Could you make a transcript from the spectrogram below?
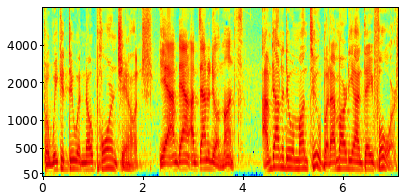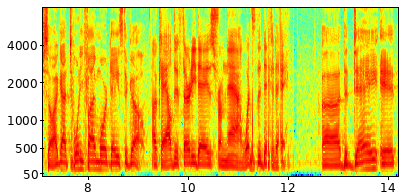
But we could do a no porn challenge. Yeah, I'm down. I'm down to do a month. I'm down to do a month too, but I'm already on day four, so I got 25 more days to go. Okay, I'll do 30 days from now. What's the day today? Uh, the day it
